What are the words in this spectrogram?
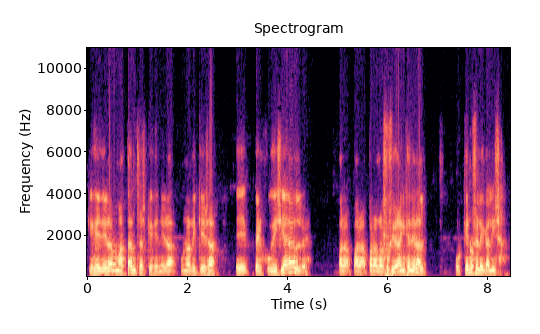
que genera matanzas, que genera una riqueza eh, perjudicial para, para, para la sociedad en general. ¿Por qué no se legaliza?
